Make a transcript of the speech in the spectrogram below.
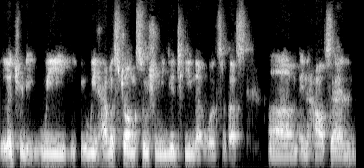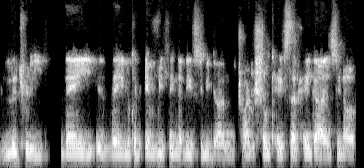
literally, we we have a strong social media team that works with us um, in house, and literally they they look at everything that needs to be done, try to showcase that. Hey guys, you know,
